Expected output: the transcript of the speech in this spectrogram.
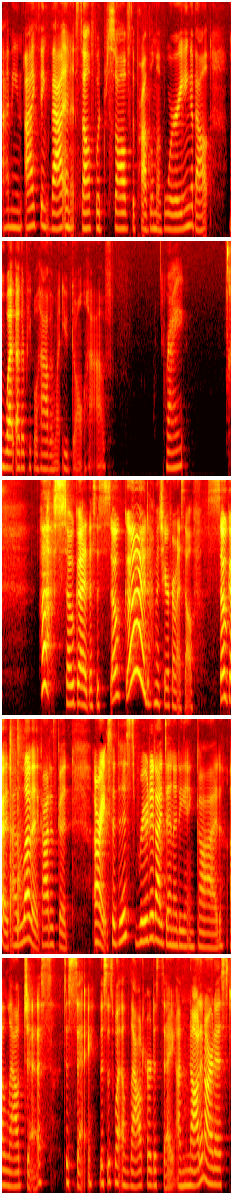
I mean, I think that in itself would solve the problem of worrying about what other people have and what you don't have. Right? So good. This is so good. I'm going to cheer for myself. So good. I love it. God is good. All right. So, this rooted identity in God allowed Jess to say, this is what allowed her to say, I'm not an artist.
